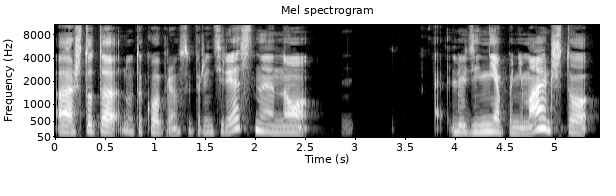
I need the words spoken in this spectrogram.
а, что-то, ну, такое прям суперинтересное, но люди не понимают, что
